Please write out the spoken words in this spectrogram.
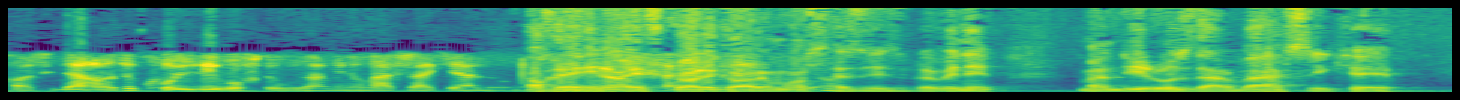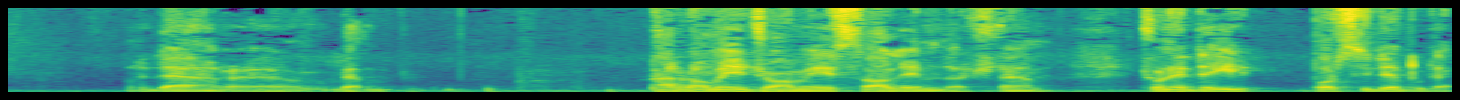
خاصی. در حالت کلی گفته بودم اینو مطرح کرده بودم. آخه اینا اشکال کار ماست عزیز. ببینید من دیروز در بحثی که در برنامه جامعه سالم داشتم چون ادهی پرسیده بودن.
